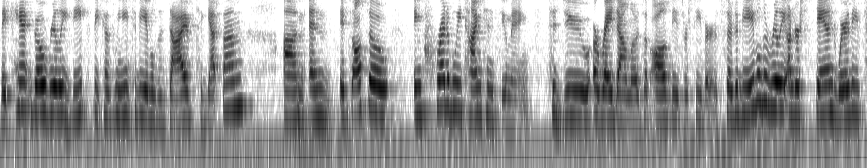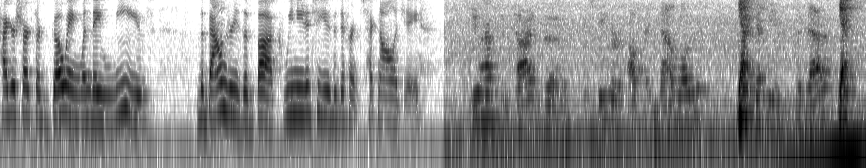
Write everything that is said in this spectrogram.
They can't go really deep because we need to be able to dive to get them. Um, and it's also incredibly time consuming to do array downloads of all of these receivers. So to be able to really understand where these tiger sharks are going when they leave the boundaries of buck, we needed to use a different technology. You have to dive the receiver up and download it? Yes. Get the, the data? Yes.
